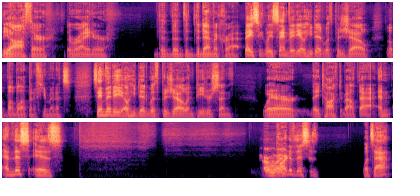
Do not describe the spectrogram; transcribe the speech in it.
the author, the writer, the, the the the, Democrat. Basically, same video he did with Pageau. It'll bubble up in a few minutes. Same video he did with Pageau and Peterson, where they talked about that. And and this is. Part of this is what's that?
